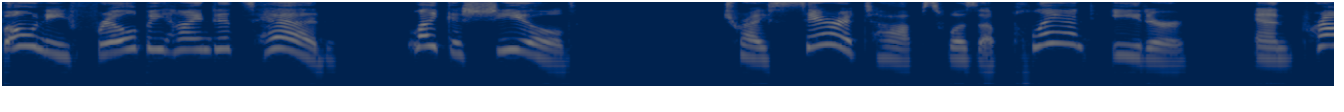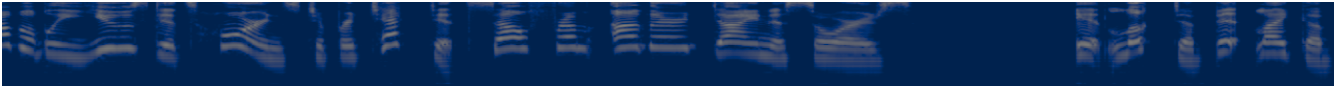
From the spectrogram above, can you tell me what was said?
bony frill behind its head, like a shield. Triceratops was a plant eater and probably used its horns to protect itself from other dinosaurs. It looked a bit like a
